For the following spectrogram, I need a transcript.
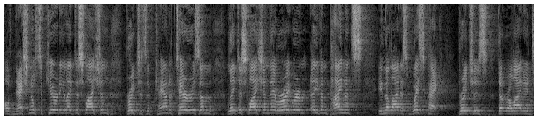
of national security legislation, breaches of counter-terrorism legislation. There were even, payments in the latest Westpac breaches that related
